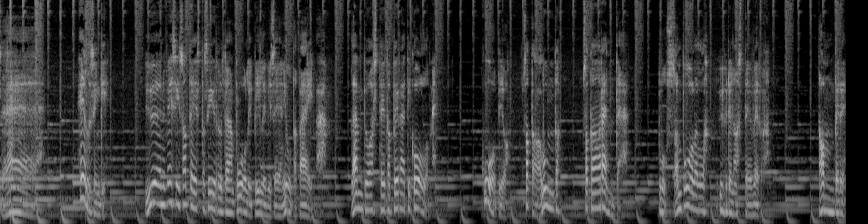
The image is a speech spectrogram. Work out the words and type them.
Sää. Helsinki. Yön vesisateesta siirrytään puolipilviseen iltapäivään. Lämpöasteita peräti kolme. Kuopio, sataa lunta, sataa räntää. Plussan puolella yhden asteen verran. Tampere,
